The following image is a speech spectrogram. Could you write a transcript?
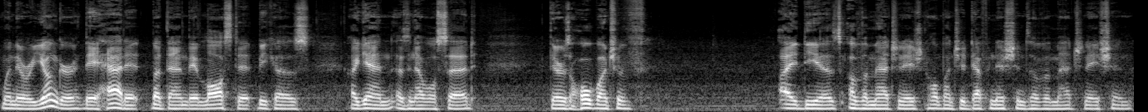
when they were younger, they had it, but then they lost it because again, as Neville said, there's a whole bunch of ideas of imagination, a whole bunch of definitions of imagination,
